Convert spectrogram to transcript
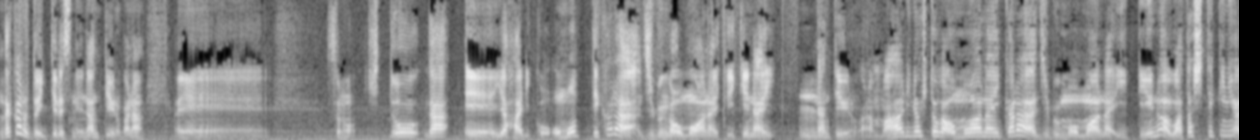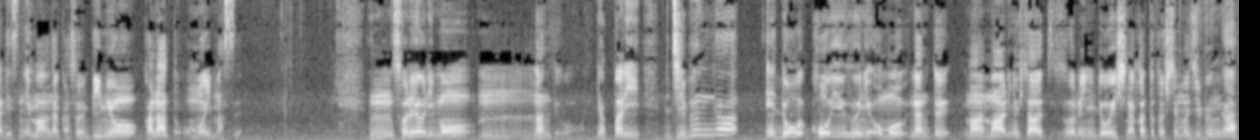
だからといってですね、なんていうのかな、えー、その人が、えー、やはりこう思ってから自分が思わないといけない、うん、なんていうのかな、周りの人が思わないから自分も思わないっていうのは私的にはですね、まあなんかそれ微妙かなと思います。うん、それよりも、うん、なんていうの、やっぱり自分が、え、どう、こういうふうに思う？なんて、まあ、周りの人はそれに同意しなかったとしても、自分が、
